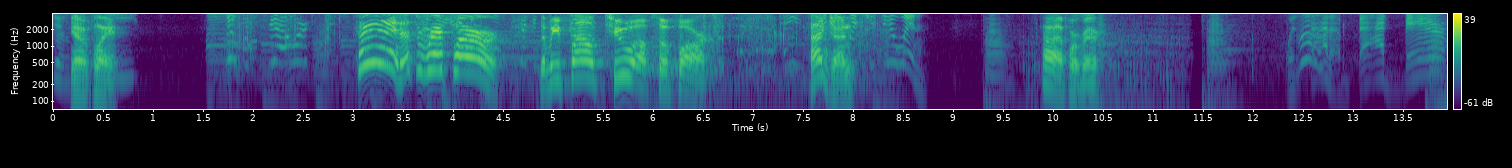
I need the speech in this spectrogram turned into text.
Sarah. Yeah, we're playing. Stupid flower. Hey, that's a red flower that we found two of so far. Hi, John. What you doing? Oh, poor bear. Was that a bad bear?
